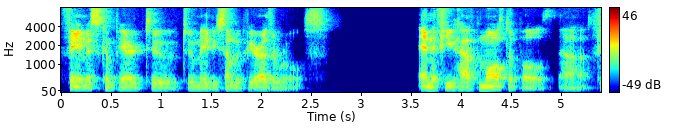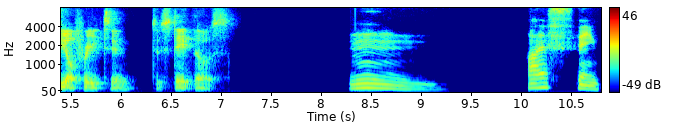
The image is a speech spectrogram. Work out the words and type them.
famous compared to to maybe some of your other roles. And if you have multiple, uh, feel free to to state those. Hmm. I think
